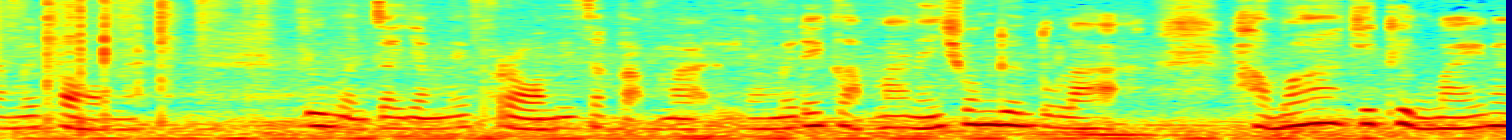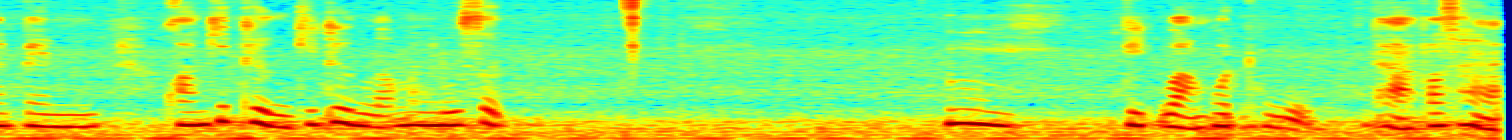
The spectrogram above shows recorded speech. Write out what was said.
ยังไม่พร้อมนะ ดูเหมือนจะยังไม่พร้อมที่จะกลับมาหรือยังไม่ได้กลับมาในช่วงเดือนตุลาถามว่าคิดถึงไหมมันเป็นความคิดถึงคิดถึงแล้วมันรู้สึก อืมผิดหวังหดหู่นะคะเพราะสถาน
